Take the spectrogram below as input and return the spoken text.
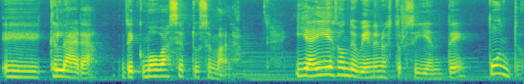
eh, clara de cómo va a ser tu semana. Y ahí es donde viene nuestro siguiente punto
